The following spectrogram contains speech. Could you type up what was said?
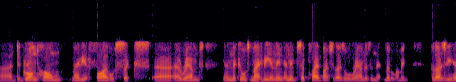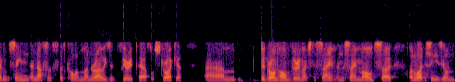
uh, de Grandhomme maybe at five or six, uh, around you know, Nicholls maybe, and then and then so play a bunch of those all rounders in that middle. I mean, for those of you who haven't seen enough of, of Colin Munro, he's a very powerful striker. Um, de Grandhomme very much the same in the same mould. So I'd like to see New Zealand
